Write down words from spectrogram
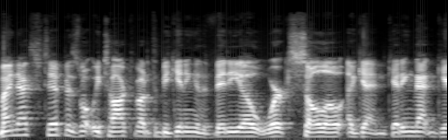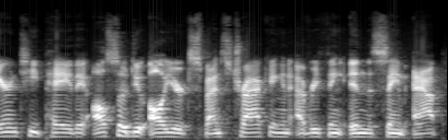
My next tip is what we talked about at the beginning of the video, work solo. Again, getting that guarantee pay. They also do all your expense tracking and everything in the same app.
